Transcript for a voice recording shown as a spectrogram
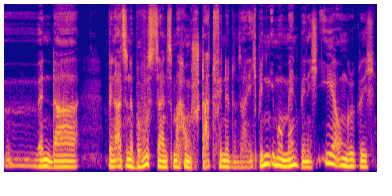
Wenn da, wenn also eine Bewusstseinsmachung stattfindet und sagt, ich bin im Moment bin ich eher unglücklich,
